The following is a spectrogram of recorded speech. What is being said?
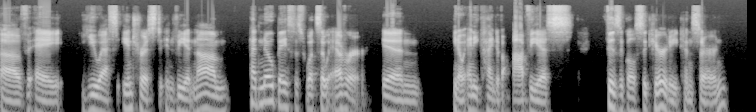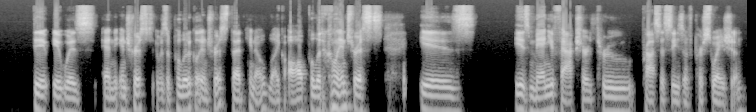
of a US interest in Vietnam had no basis whatsoever in you know any kind of obvious physical security concern. It, it, was an interest it was a political interest that you know like all political interests is is manufactured through processes of persuasion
